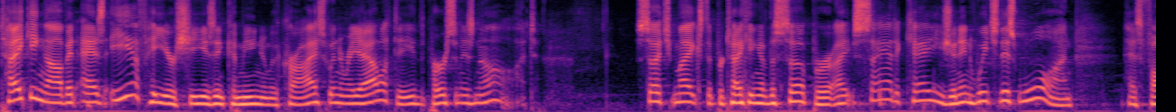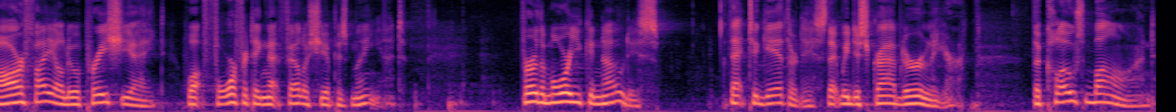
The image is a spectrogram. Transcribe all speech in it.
taking of it as if he or she is in communion with Christ, when in reality the person is not. Such makes the partaking of the supper a sad occasion in which this one has far failed to appreciate what forfeiting that fellowship has meant. Furthermore, you can notice that togetherness that we described earlier, the close bond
